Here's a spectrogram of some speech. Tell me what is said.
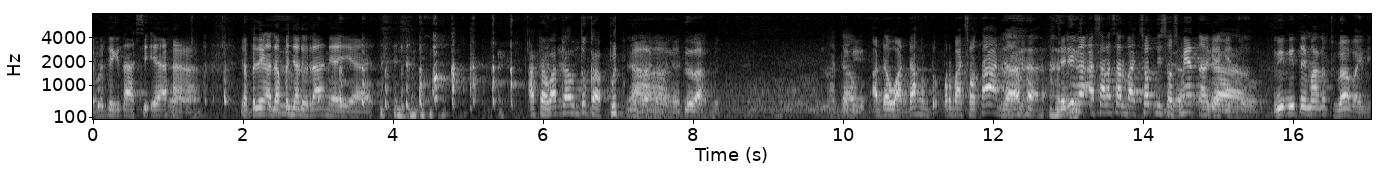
yang penting kita asik ya yang penting ada penyaluran ya ya ada wadah untuk gabut Nah, ada wadah untuk gabut. Ada ada wadah untuk perbacotan ya. jadi nggak asal-asal bacot di sosmed nah kayak Ya. gitu ini ini tema kedua apa ini?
